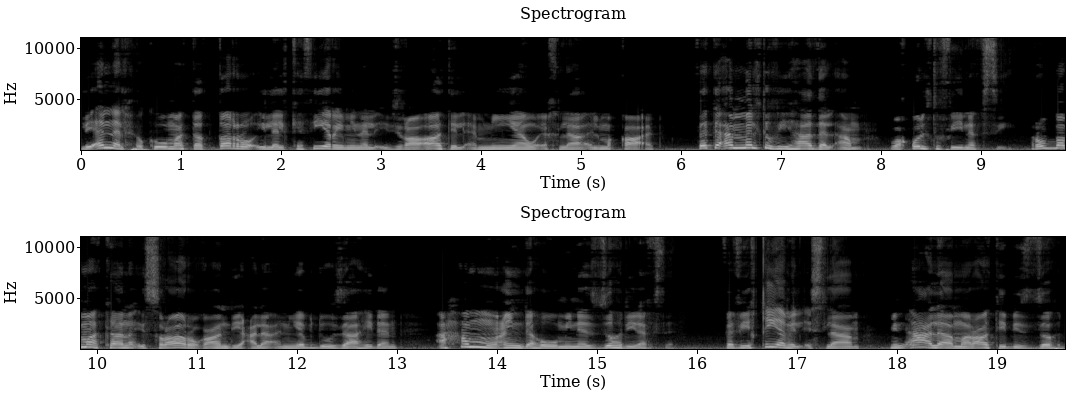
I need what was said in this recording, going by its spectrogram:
لأن الحكومة تضطر إلى الكثير من الإجراءات الأمنية وإخلاء المقاعد. فتأملت في هذا الأمر. وقلت في نفسي ربما كان إصرار غاندي على أن يبدو زاهدا أهم عنده من الزهد نفسه. ففي قيم الإسلام من أعلى مراتب الزهد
